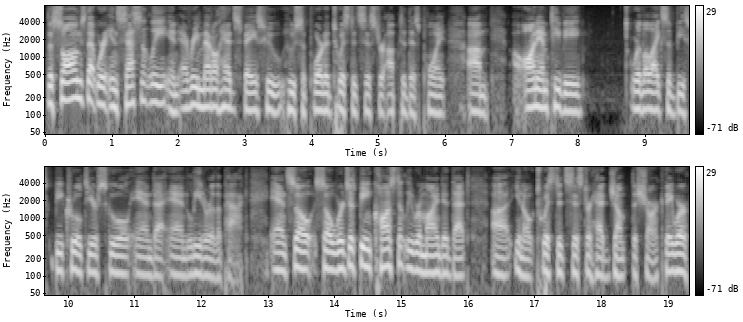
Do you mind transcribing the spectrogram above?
the songs that were incessantly in every metalhead's face who who supported Twisted Sister up to this point um, on MTV were the likes of Be, Be Cruel to Your School and uh, and Leader of the Pack. And so so we're just being constantly reminded that uh, you know Twisted Sister had jumped the shark. They were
